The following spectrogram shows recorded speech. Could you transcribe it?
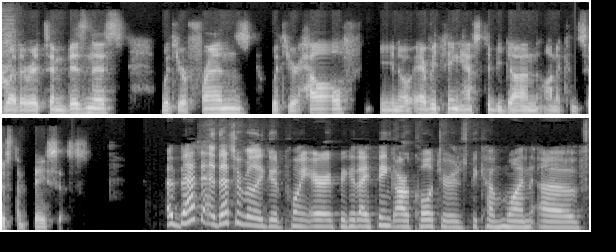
whether it's in business with your friends with your health you know everything has to be done on a consistent basis uh, that's that's a really good point, Eric, because I think our culture has become one of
